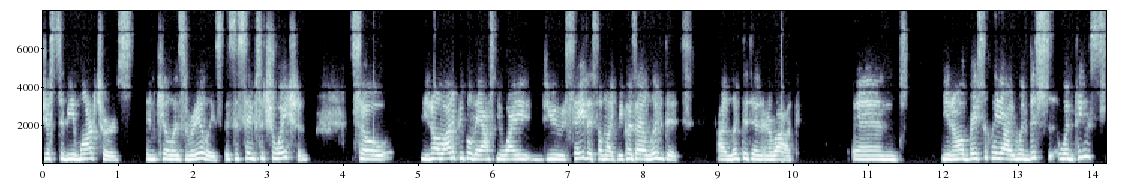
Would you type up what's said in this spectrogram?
just to be martyrs and kill Israelis. It's the same situation. So, you know, a lot of people they ask me why do you say this? I'm like because I lived it. I lived it in Iraq, and you know, basically, I when this when things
